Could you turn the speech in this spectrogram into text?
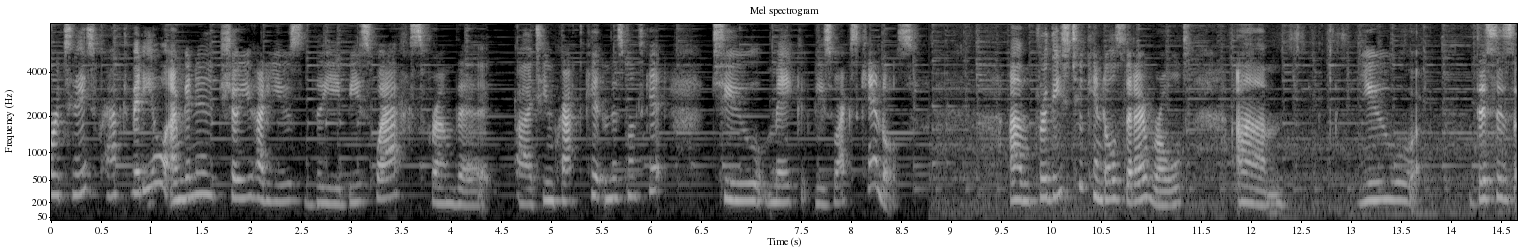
For today's craft video, I'm going to show you how to use the beeswax from the uh, Team Craft Kit in this month's kit to make beeswax candles. Um, for these two candles that I rolled, um, you this is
